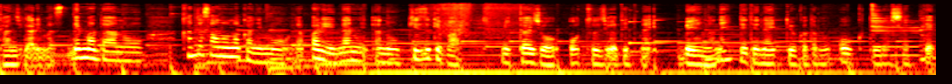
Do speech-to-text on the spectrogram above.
感じがあります。でまたあの患者さんの中にもやっぱり何あの気づけば3日以上お通じが出てない便がね出てないっていう方も多くていらっしゃって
